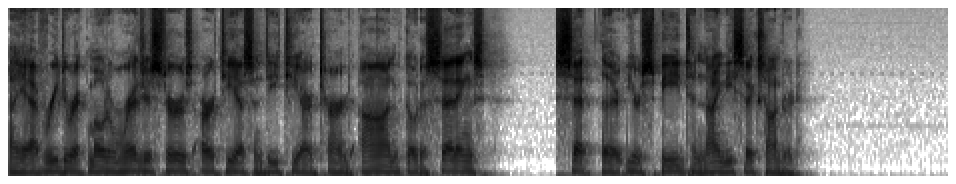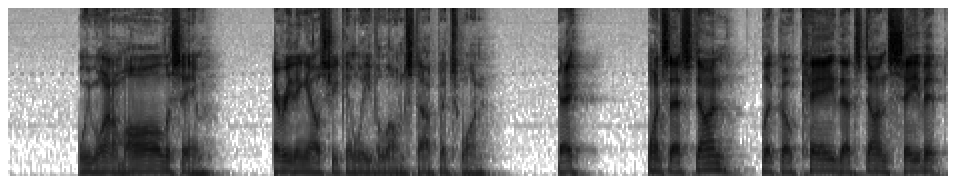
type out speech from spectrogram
I have redirect modem registers, RTS and DTR turned on. Go to settings, set the, your speed to 9600. We want them all the same. Everything else you can leave alone. Stop at one. Okay. Once that's done, click OK. That's done. Save it.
